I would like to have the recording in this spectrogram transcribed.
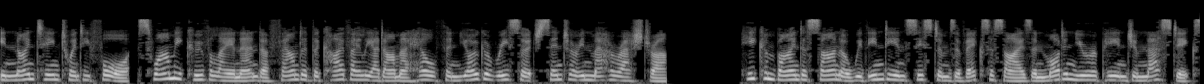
In 1924, Swami Kuvalayananda founded the Kaivalyadhama Health and Yoga Research Centre in Maharashtra. He combined asana with Indian systems of exercise and modern European gymnastics,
